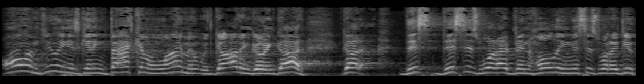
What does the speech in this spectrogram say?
all I'm doing is getting back in alignment with God and going, God, God, this, this is what I've been holding. This is what I do.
